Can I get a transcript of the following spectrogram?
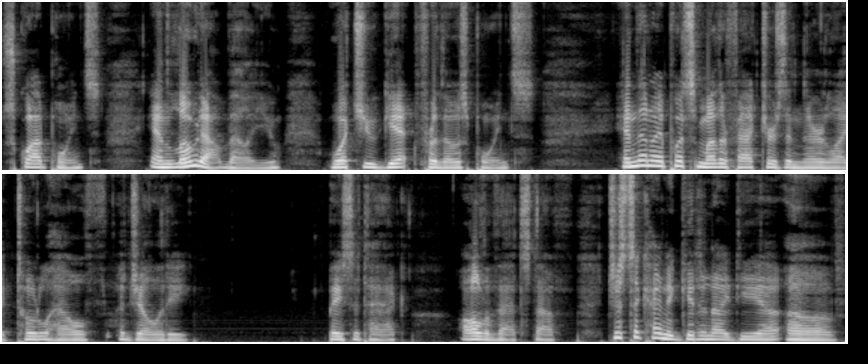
squad points, and loadout value, what you get for those points. And then I put some other factors in there like total health, agility, base attack, all of that stuff, just to kind of get an idea of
